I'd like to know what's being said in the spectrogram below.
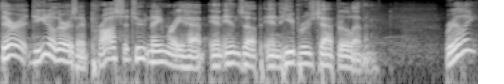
there, do you know there is a prostitute named Rahab and ends up in Hebrews chapter 11? Really?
